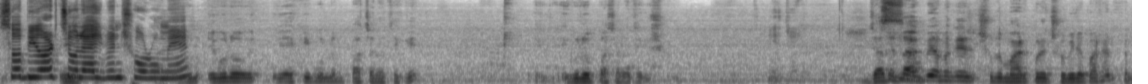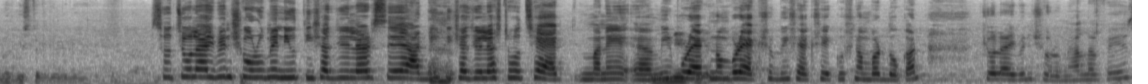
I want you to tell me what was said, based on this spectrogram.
সো বিওর চলে আসবেন শোরুমে এগুলো- একই বললাম পাঁচ আনা থেকে। এগুলো পাঁচ আনা থেকে শুরু। যাদের লাগবে আমাকে শুধু মার্ক করে ছবিটা পাঠান আমরা বিস্তারিত বলে সো চলে আসবেন শোরুমে নিউ তিশা জুয়েলার্সে আর নিউ তিশা জুয়েলার্সটা হচ্ছে এক মানে মিরপুর এক। নম্বরে একশো বিশ একশো একুশ নম্বর দোকান। চলে আসবেন শোরুমে। আল্লাহ হাফেজ।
